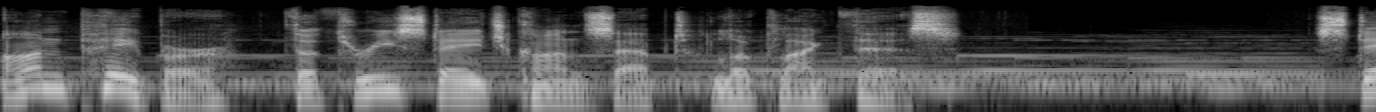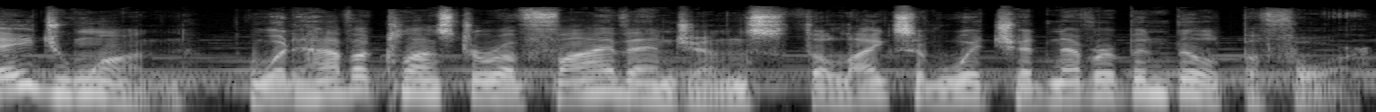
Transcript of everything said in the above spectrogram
On paper, the three stage concept looked like this. Stage 1 would have a cluster of five engines, the likes of which had never been built before.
